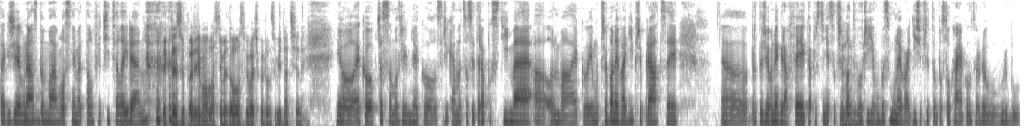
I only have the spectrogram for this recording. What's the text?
Takže u nás doma vlastně metal frčí celý den. tak to je super, že mám vlastně metalovou zpěvačku, to musí být nadšený. Jo, jako občas samozřejmě jako si říkáme, co si teda pustíme a on má, jako jemu třeba nevadí při práci, Uh, protože on je grafik a prostě něco třeba mm-hmm. tvoří a vůbec mu nevadí, že přitom poslouchá nějakou tvrdou hudbu.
